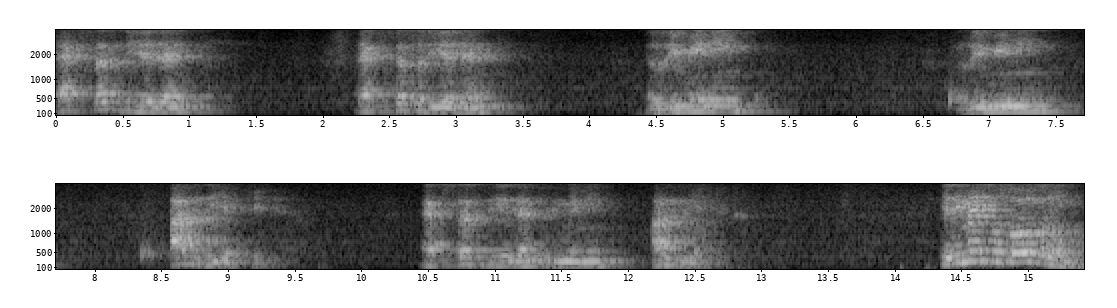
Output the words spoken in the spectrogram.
excess reagent excess reagent remaining remaining unreacted excess reagent remaining unreacted यदि मैं इसको सोल्व करूँगा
